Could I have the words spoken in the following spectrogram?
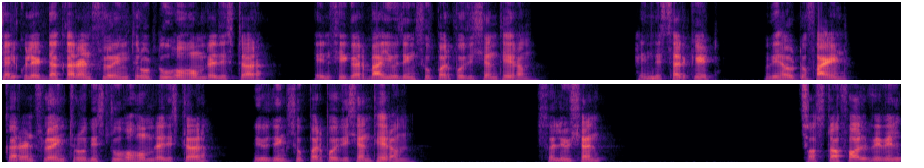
Calculate the current flowing through 2 ohm resistor in figure by using superposition theorem. In this circuit, we have to find current flowing through this 2 ohm resistor using superposition theorem. Solution First of all, we will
